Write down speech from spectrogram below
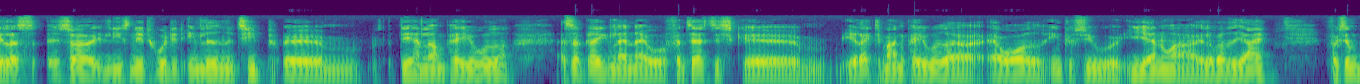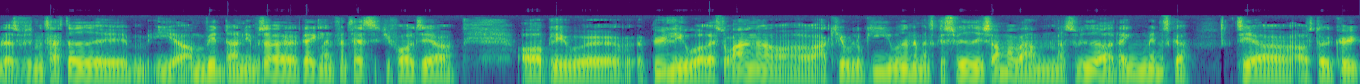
ellers øh, så lige sådan et hurtigt indledende tip, øh, det handler om perioder. Altså Grækenland er jo fantastisk øh, i rigtig mange perioder af året, inklusive i januar, eller hvad ved jeg. For eksempel, altså hvis man tager afsted øh, i, om vinteren, jamen, så er Grækenland fantastisk i forhold til at, at opleve øh, byliv og restauranter og arkeologi, uden at man skal svede i sommervarmen og så videre, og der er ingen mennesker til at, at stå i kø.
